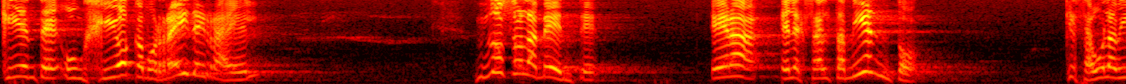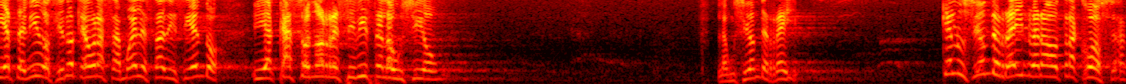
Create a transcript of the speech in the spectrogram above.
quien te ungió como rey de Israel, no solamente era el exaltamiento que Saúl había tenido, sino que ahora Samuel está diciendo, ¿y acaso no recibiste la unción? La unción de rey. Que la unción de rey no era otra cosa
